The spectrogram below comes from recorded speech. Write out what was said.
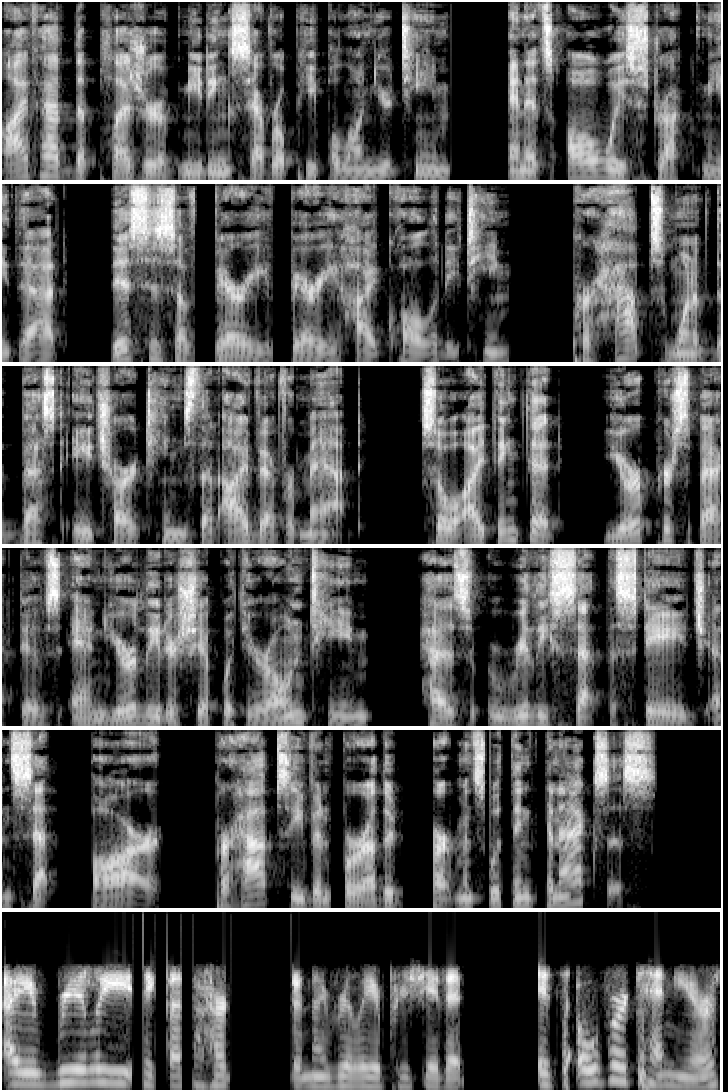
I've had the pleasure of meeting several people on your team, and it's always struck me that this is a very, very high quality team, perhaps one of the best HR teams that I've ever met. So I think that your perspectives and your leadership with your own team has really set the stage and set the bar, perhaps even for other departments within Kinaxis. I really take that to heart and I really appreciate it. It's over 10 years.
